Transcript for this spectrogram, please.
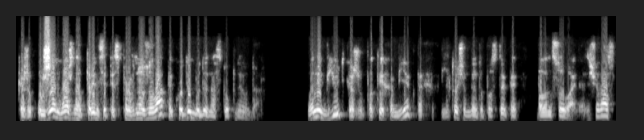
Кажу, уже можна, в принципі, спрогнозувати, куди буде наступний удар. Вони б'ють, кажу, по тих об'єктах для того, щоб не допустити балансування. Значить, у нас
